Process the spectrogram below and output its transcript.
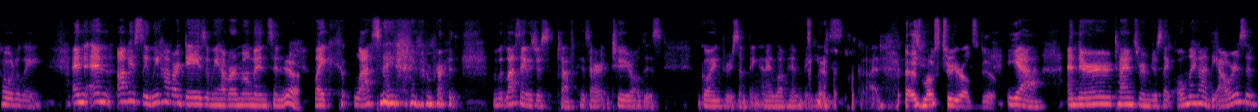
Totally. And and obviously we have our days and we have our moments and yeah. like last night I remember last night was just tough because our 2-year-old is going through something and I love him but he's god as most 2-year-olds do. Yeah. And there are times where I'm just like, "Oh my god, the hours of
